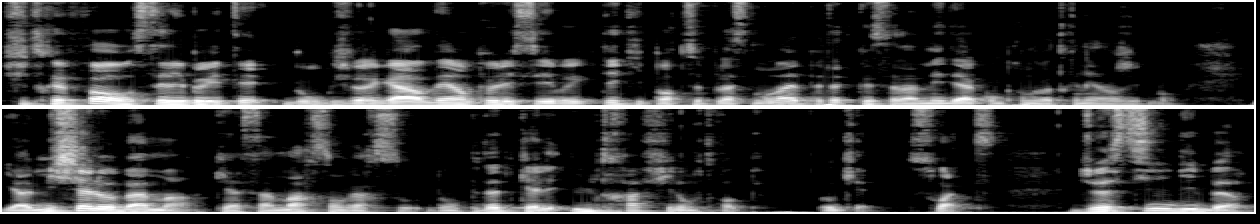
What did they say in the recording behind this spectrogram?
je suis très fort en célébrité. Donc, je vais regarder un peu les célébrités qui portent ce placement-là et peut-être que ça va m'aider à comprendre votre énergie. Bon. Il y a Michelle Obama qui a sa Mars en verso. Donc, peut-être qu'elle est ultra philanthrope. Ok, soit. Justin Bieber.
